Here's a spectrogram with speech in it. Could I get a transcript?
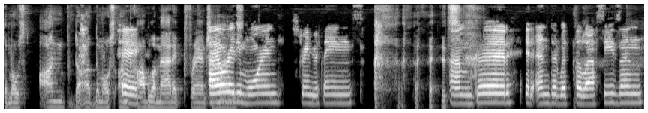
the most un the, uh, the most hey, unproblematic franchise. I already mourned Stranger Things. I'm good. It ended with the last season.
